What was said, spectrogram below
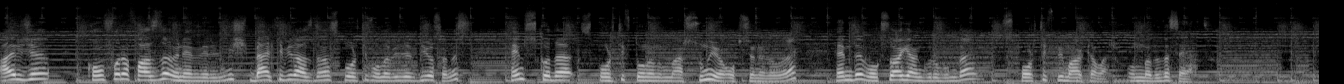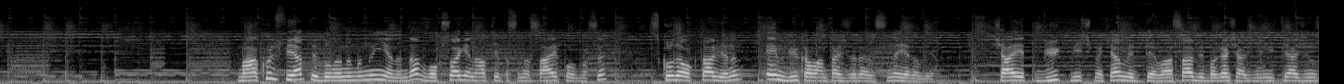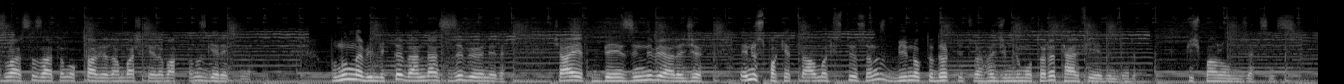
Ayrıca konfora fazla önem verilmiş, belki biraz daha sportif olabilir diyorsanız hem Skoda sportif donanımlar sunuyor opsiyonel olarak hem de Volkswagen grubunda sportif bir marka var. Onun adı da Seat. Makul fiyat ve donanımının yanında Volkswagen altyapısına sahip olması Skoda Octavia'nın en büyük avantajları arasında yer alıyor. Şayet büyük bir iç mekan ve devasa bir bagaj hacmine ihtiyacınız varsa zaten Octavia'dan başka yere bakmanız gerekmiyor. Bununla birlikte benden size bir öneri. Şayet benzinli bir aracı en üst pakette almak istiyorsanız 1.4 litre hacimli motora terfi edin derim. Pişman olmayacaksınız.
